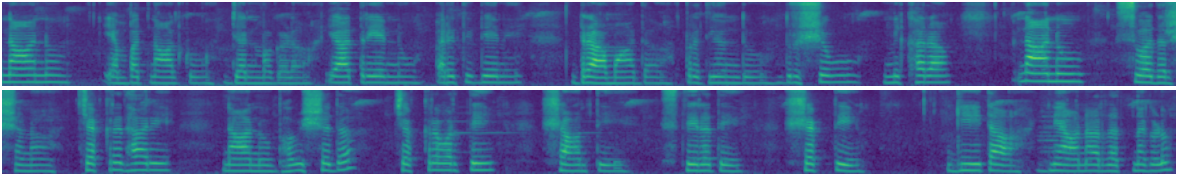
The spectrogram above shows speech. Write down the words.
ನಾನು ಎಂಬತ್ನಾಲ್ಕು ಜನ್ಮಗಳ ಯಾತ್ರೆಯನ್ನು ಅರಿತಿದ್ದೇನೆ. ಡ್ರಾಮಾದ ಪ್ರತಿಯೊಂದು ದೃಶ್ಯವೂ ನಿಖರ. ನಾನು ಸ್ವದರ್ಶನ ಚಕ್ರಧಾರಿ, ನಾನು ಭವಿಷ್ಯದ ಚಕ್ರವರ್ತಿ, ಶಾಂತಿ, ಸ್ಥಿರತೆ, ಶಕ್ತಿ, ಗೀತಾ, ಜ್ಞಾನ, ರತ್ನಗಳು.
